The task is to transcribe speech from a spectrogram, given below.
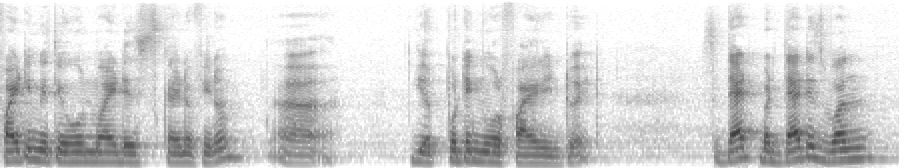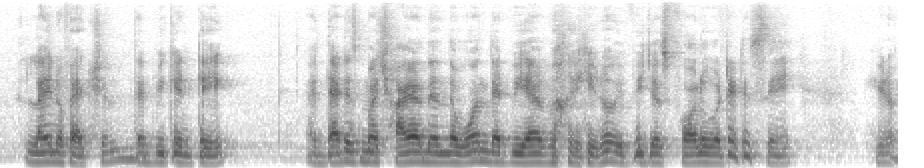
Fighting with your own mind is kind of you know uh, you're putting more fire into it. So that but that is one line of action that we can take and that is much higher than the one that we have you know if we just follow what it is saying you know.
